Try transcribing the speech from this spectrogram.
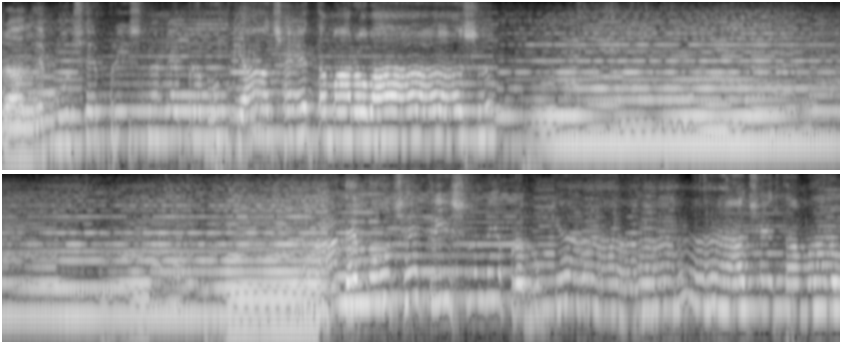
રાધે પૂછે કૃષ્ણ ને પ્રભુ ક્યાં છે તમારો વાસ? ક્યાં છે તમારો?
